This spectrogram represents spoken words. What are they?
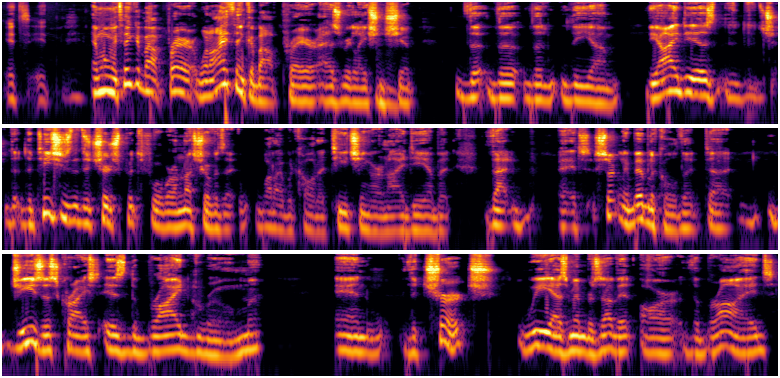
It's it. And when we think about prayer, when I think about prayer as relationship, mm-hmm. the the the the um the ideas, the, the, teachings that the church puts forward, I'm not sure if it's a, what I would call it a teaching or an idea, but that it's certainly biblical that uh, Jesus Christ is the bridegroom and the church, we as members of it are the brides.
